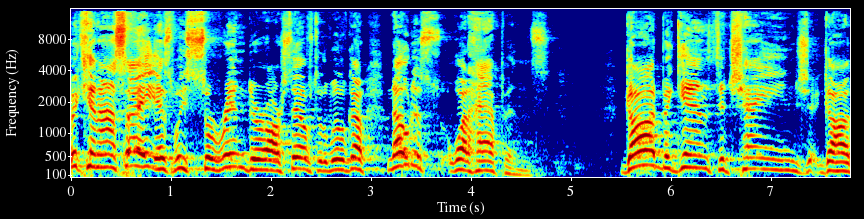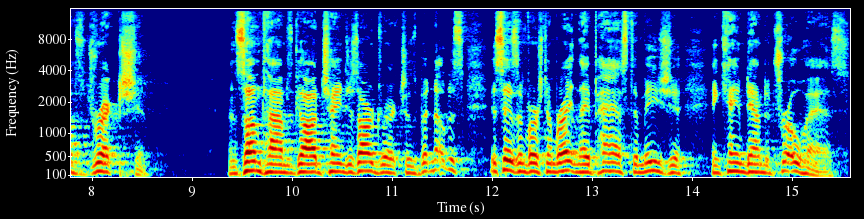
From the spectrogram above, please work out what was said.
But can I say, as we surrender ourselves to the will of God, notice what happens. God begins to change God's direction. And sometimes God changes our directions. But notice it says in verse number 8, and they passed to Mysia and came down to Troas.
